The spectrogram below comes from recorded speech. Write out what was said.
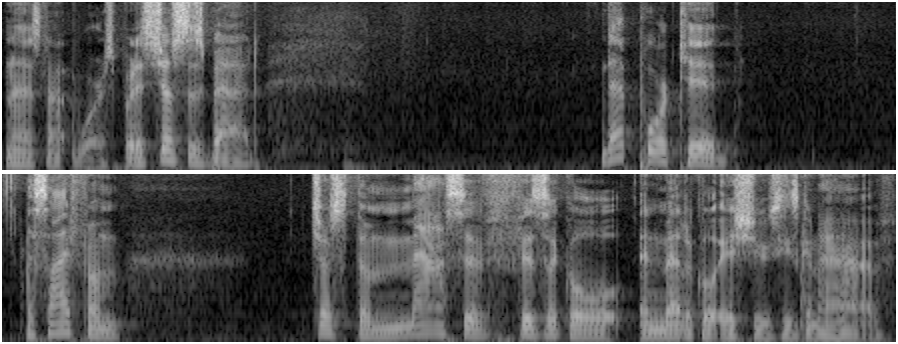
No, it's not worse, but it's just as bad. That poor kid. Aside from just the massive physical and medical issues he's going to have,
